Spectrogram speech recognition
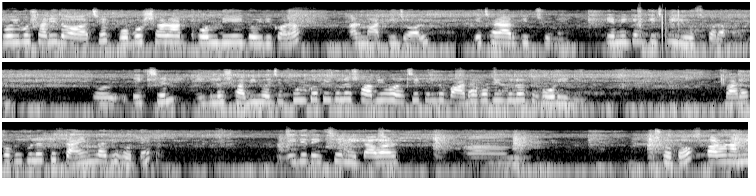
জৈব সারই দেওয়া আছে। গোবর সার আর খোল দিয়েই তৈরি করা আর মাটি, জল, এছাড়া আর কিচ্ছু নেই। কেমিক্যাল কিছু ইউজ করা হয়নি। তো দেখছেন, এগুলো সবই হয়েছে। ফুলকপিগুলো সবই হয়েছে, কিন্তু বাঁধাকপিগুলো ধরিনি। বাঁধাকপিগুলো একটু টাইম লাগে হতে। এই যে দেখছেন, এটা আবার ছোট। কারণ আমি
